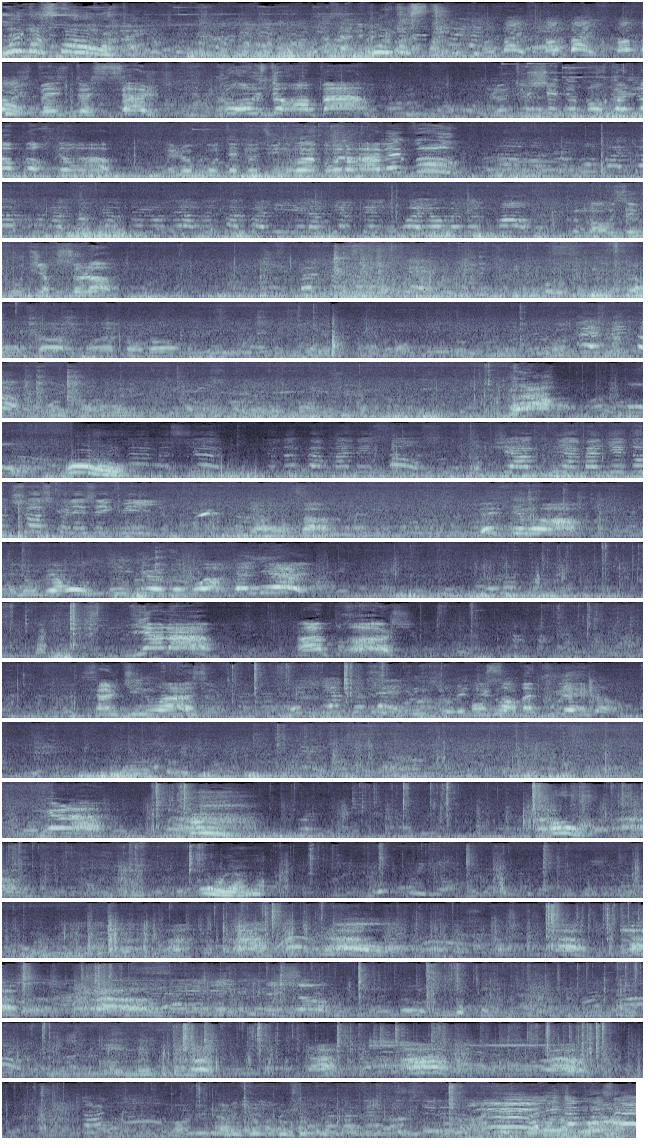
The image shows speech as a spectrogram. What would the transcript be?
Le Castel Le Castel stand by. espèce de sale grosse de rempart Le duché de Bourgogne l'emportera et le comté de Dunois brûlera avec vous Notre bon bâtard fera sauvegarder l'honneur de sa famille et la fierté du royaume de France. Comment osez-vous dire cela Parce que je le sais. Nous verrons ça en attendant. Pas. Oh Monsieur, que de par ma naissance, j'ai appris à manier d'autres choses que les aiguilles. Nous verrons ça. Laissez-moi et nous verrons qui Dieu veut voir gagner Viens là Approche Sale dunoise On dunois. s'en va couler Boulot sur les dunois. Là Oh. Oh là là. Allez,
